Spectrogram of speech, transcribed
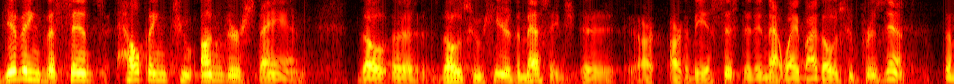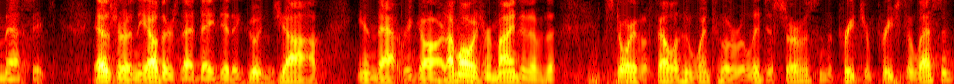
giving the sense, helping to understand. Though, uh, those who hear the message uh, are, are to be assisted in that way by those who present the message. Ezra and the others that day did a good job in that regard. I'm always reminded of the story of a fellow who went to a religious service and the preacher preached a lesson.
